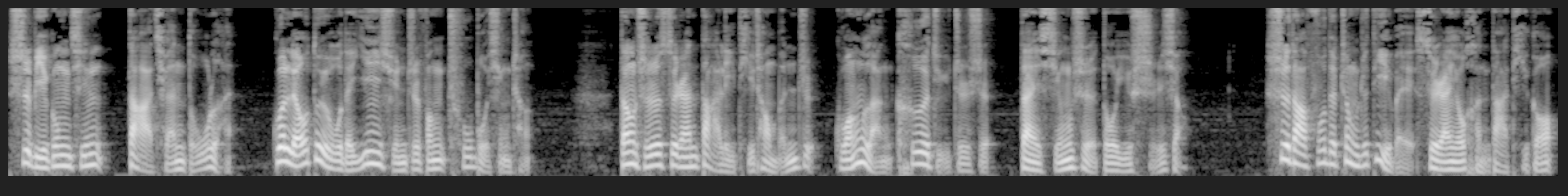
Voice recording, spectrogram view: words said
事必躬亲、大权独揽，官僚队伍的因循之风初步形成。当时虽然大力提倡文治、广揽科举之事，但形式多于实效。士大夫的政治地位虽然有很大提高，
